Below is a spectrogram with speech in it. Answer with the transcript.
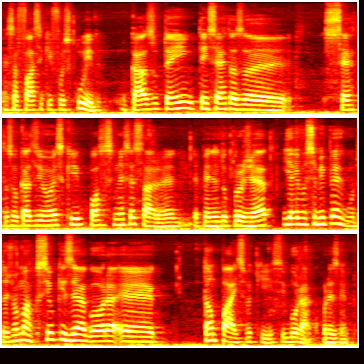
essa face aqui foi excluída. No caso, tem, tem certas, é, certas ocasiões que possa ser necessário, né? dependendo do projeto. E aí você me pergunta, João Marcos, se eu quiser agora é, tampar isso aqui, esse buraco, por exemplo,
